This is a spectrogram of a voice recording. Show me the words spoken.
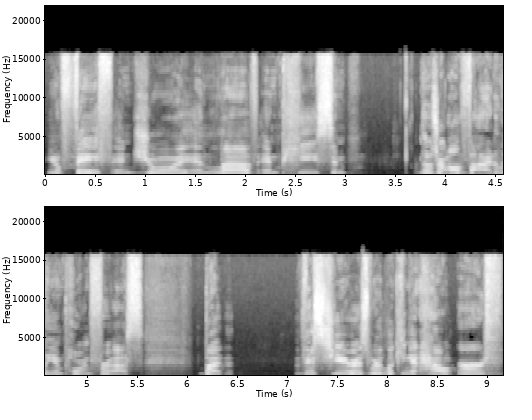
you know faith and joy and love and peace, and those are all vitally important for us. But this year, as we're looking at how Earth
